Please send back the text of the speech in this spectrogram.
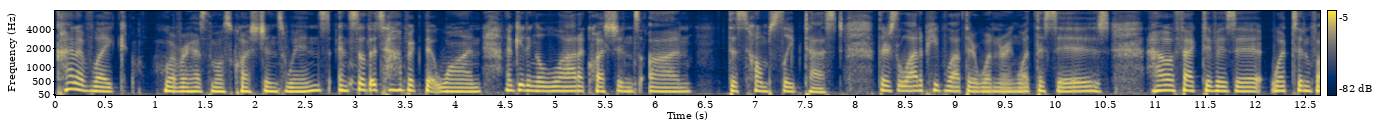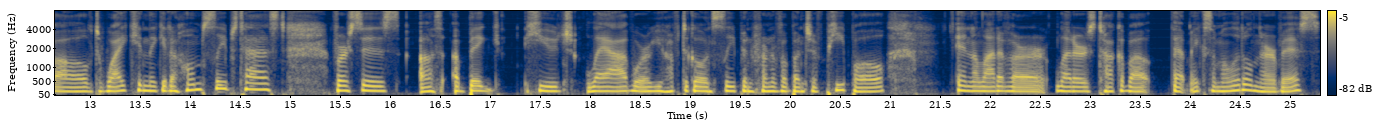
kind of like whoever has the most questions wins. And so the topic that won i'm getting a lot of questions on this home sleep test. There's a lot of people out there wondering what this is, how effective is it, what's involved, why can they get a home sleep test versus a, a big, huge lab where you have to go and sleep in front of a bunch of people and a lot of our letters talk about that makes them a little nervous.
